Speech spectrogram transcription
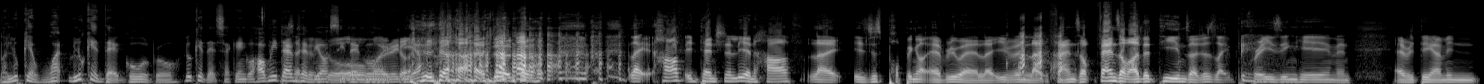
but look at what look at that goal, bro. Look at that second goal. How many times have you all goal, seen that oh goal my already? Yeah? yeah, I don't know. like half intentionally and half like it's just popping out everywhere. Like even like fans of fans of other teams are just like praising him and everything. I mean,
